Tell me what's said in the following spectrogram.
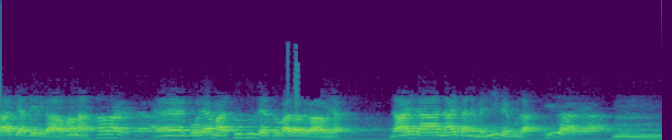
သားကြသေးတကောင်ဟုတ်လား မှန်ပါဗျာ အဲကိုယ်ထဲမှာစူးစူးတယ်ဆိုပါတော့တကောင်ရနာယနာနာယတနဲ့မကြီးတယ်ဘူးလား ဒီပါဗျာ อืม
